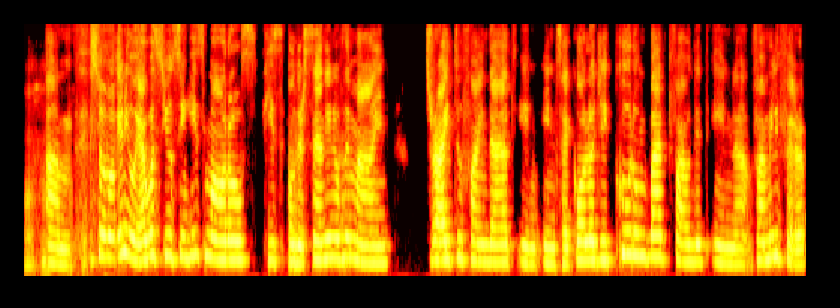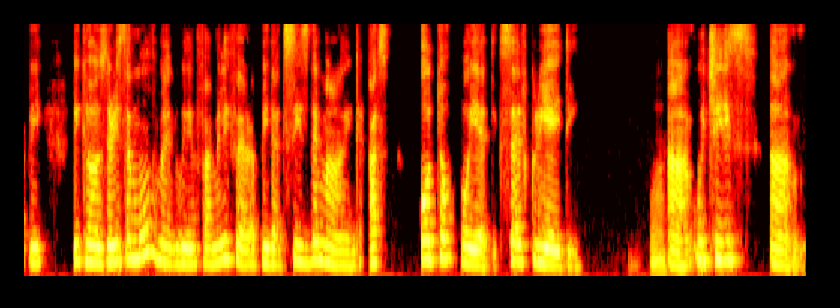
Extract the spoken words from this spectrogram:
Uh-huh. Um, so anyway, I was using his models, his understanding of the mind, tried to find that in in psychology, couldn't but found it in uh, family therapy, because there is a movement within family therapy that sees the mind as autopoietic, self-creating, mm. um, which is um,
